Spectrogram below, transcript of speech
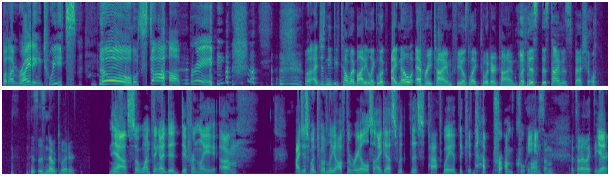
But I'm writing tweets. No, stop, brain. Well, I just need to tell my body, like, look, I know every time feels like Twitter time, but this this time is special. this is no Twitter. Yeah, so one thing I did differently, um, I just went totally off the rails, I guess, with this pathway of the kidnapped prom queen. Awesome. That's what I like to Yeah, hear.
